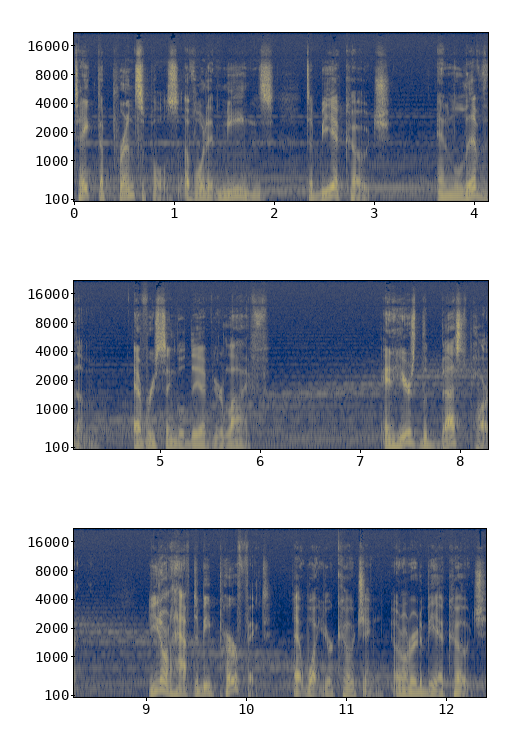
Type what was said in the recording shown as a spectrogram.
Take the principles of what it means to be a coach and live them every single day of your life. And here's the best part you don't have to be perfect at what you're coaching in order to be a coach.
